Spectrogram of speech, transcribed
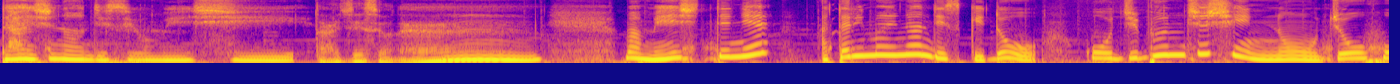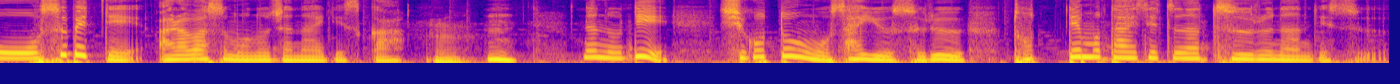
大事なんですよ名刺。大事ですようね。ん。まあ名刺ってね当たり前なんですけどこう自分自身の情報を全て表すものじゃないですか。うん、うん、なので仕事運を左右するとっても大切なツールなんです。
